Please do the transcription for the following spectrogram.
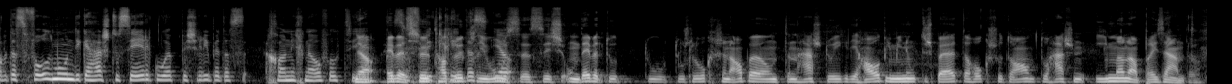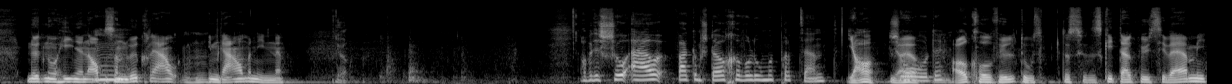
Aber das Vollmundige hast du sehr gut beschrieben, das kann ich nachvollziehen. Ja, Das eben, es füllt halt wirklich das- aus. Es ist, und eben, du, du, du schluckst ihn ab und dann hast du irgendwie eine halbe Minute später hockst du da und du hast ihn immer noch präsent. Nicht nur hinten ab, sondern wirklich auch im Gaumen innen. Ja. Ja. Aber das ist schon auch wegen dem starken Volumenprozent. Ja, Schon, ja, ja. oder? Alkohol füllt aus. Das, das gibt auch gewisse Wärme.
